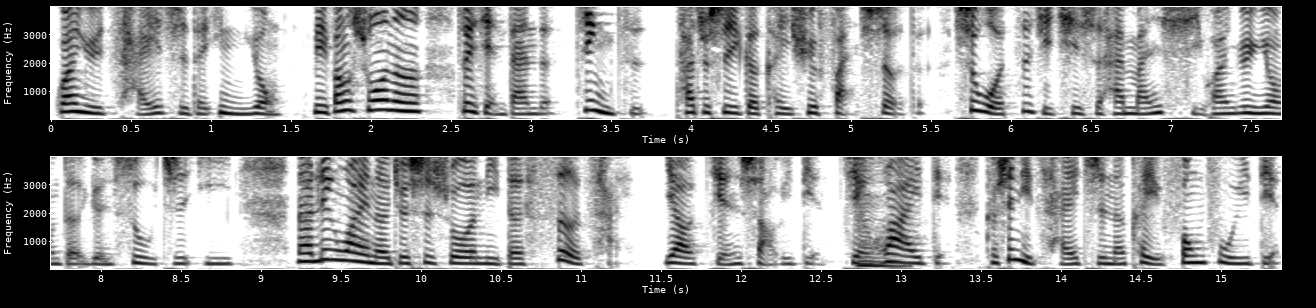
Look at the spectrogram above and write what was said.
关于材质的应用。比方说呢，最简单的镜子，它就是一个可以去反射的，是我自己其实还蛮喜欢运用的元素之一。那另外呢，就是说你的色彩要减少一点，简化一点，嗯、可是你材质呢可以丰富一点。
